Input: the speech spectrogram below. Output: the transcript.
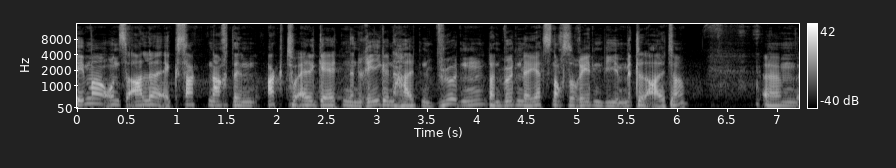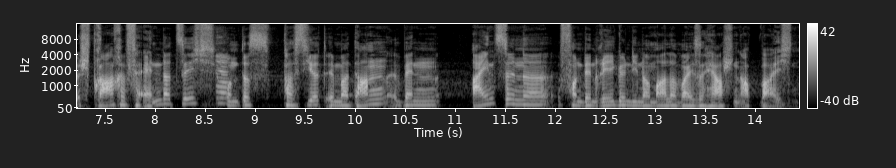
immer uns alle exakt nach den aktuell geltenden Regeln halten würden, dann würden wir jetzt noch so reden wie im Mittelalter. Ähm, Sprache verändert sich ja. und das passiert immer dann, wenn einzelne von den Regeln, die normalerweise herrschen, abweichen.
